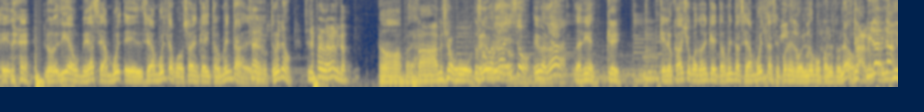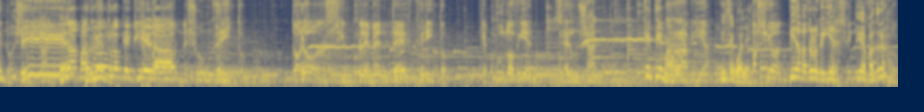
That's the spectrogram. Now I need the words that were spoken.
eh, los días de humedad se dan, vuelta, eh, se dan vuelta cuando saben que hay tormenta de Claro. trueno. Se les para la verga. No, para. Ah, no seas Pero es aburrido, verdad ¿no? eso, es verdad, Daniel. ¿Qué? Que los caballos cuando ven que hay tormenta se dan vuelta, se ponen con el lomo para el otro lado. Claro, Mirá, mirá. Vida, ¿Eh? Patrón, lo que quiera. Es un grito, dolor simplemente escrito, que pudo bien ser un llanto. ¿Qué tema? Rabia, ¿Viste cuál es? pasión, Pida patrón lo que quiera. Pida patrón.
